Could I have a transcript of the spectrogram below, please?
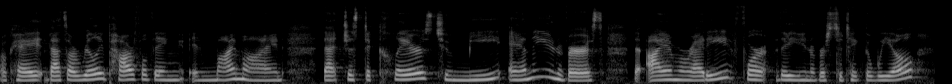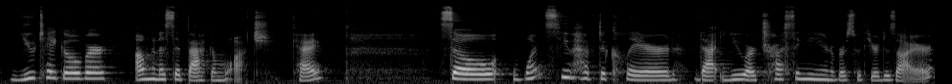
okay? That's a really powerful thing in my mind that just declares to me and the universe that I am ready for the universe to take the wheel. You take over, I'm to sit back and watch, okay? So, once you have declared that you are trusting the universe with your desire,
